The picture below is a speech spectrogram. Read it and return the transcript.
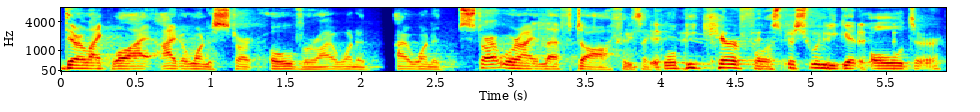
they're like, well, I, I don't want to start over. I want to, I want to start where I left off. It's like, well, be careful, especially when you get older,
